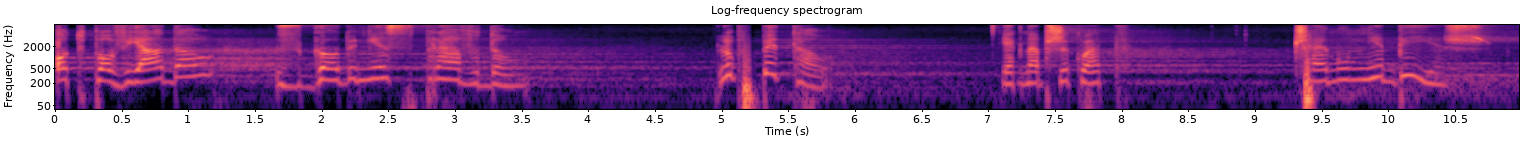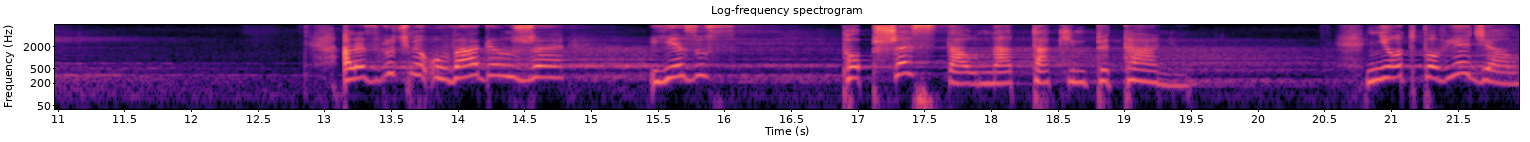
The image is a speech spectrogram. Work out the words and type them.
odpowiadał zgodnie z prawdą. Lub pytał, jak na przykład, czemu mnie bijesz? Ale zwróćmy uwagę, że Jezus poprzestał na takim pytaniu. Nie odpowiedział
